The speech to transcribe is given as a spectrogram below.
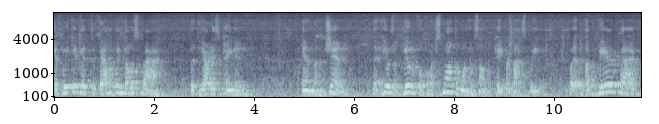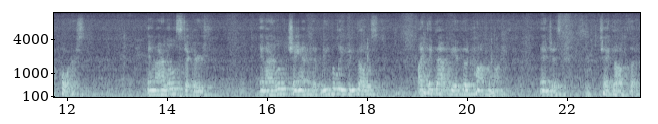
if we could get the Galloping Ghost back that the artist painted in the gym, that he was a beautiful horse, not the one that was on the paper last week, but a bareback horse, and our little stickers, and our little chant that we believe in ghosts, I think that would be a good compromise, and just take off the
